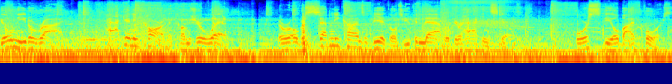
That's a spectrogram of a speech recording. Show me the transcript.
you'll need a ride. Hack any car that comes your way. There are over 70 kinds of vehicles you can nab with your hacking skills. Or steal by force.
